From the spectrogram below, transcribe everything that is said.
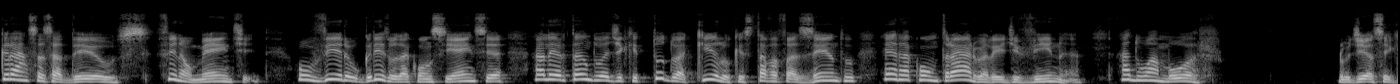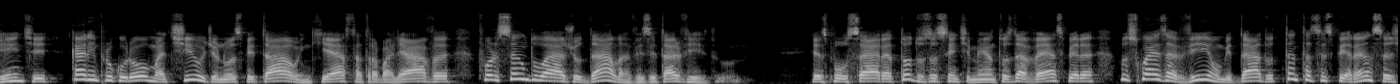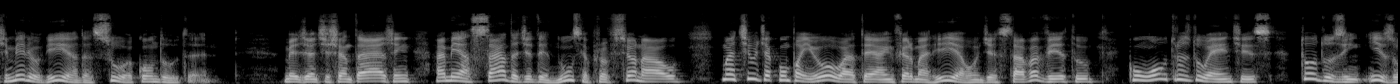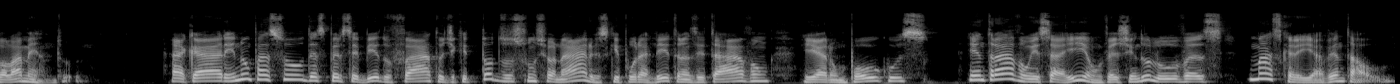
graças a Deus, finalmente, ouvira o grito da consciência, alertando-a de que tudo aquilo que estava fazendo era contrário à lei divina, a do amor. No dia seguinte, Karen procurou Matilde no hospital em que esta trabalhava, forçando-a a ajudá-la a visitar Vito. Expulsara todos os sentimentos da véspera, os quais haviam me dado tantas esperanças de melhoria da sua conduta. Mediante chantagem, ameaçada de denúncia profissional, Matilde acompanhou até a enfermaria onde estava Vito, com outros doentes, todos em isolamento. A Karen não passou despercebido o fato de que todos os funcionários que por ali transitavam, e eram poucos, entravam e saíam vestindo luvas, máscara e avental.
